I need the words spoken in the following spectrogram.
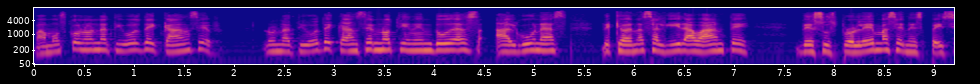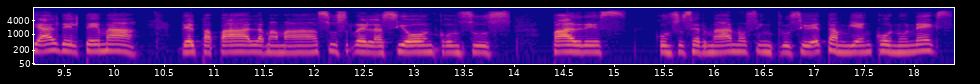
Vamos con los nativos de cáncer. Los nativos de cáncer no tienen dudas algunas de que van a salir avante de sus problemas, en especial del tema del papá, la mamá, su relación con sus padres, con sus hermanos, inclusive también con un ex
